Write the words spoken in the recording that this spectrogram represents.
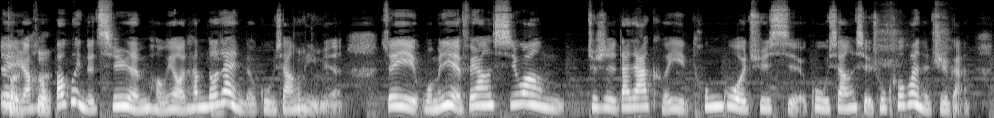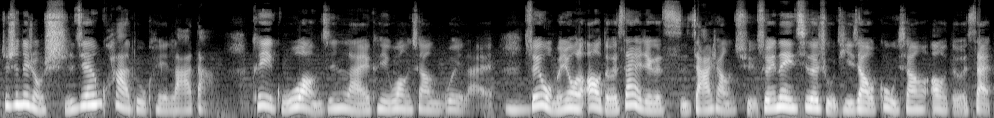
对，然后包括你的亲人朋友，他们都在你的故乡里面，所以我们也非常希望，就是大家可以通过去写故乡，写出科幻的质感，就是那种时间跨度可以拉大，可以古往今来，可以望向未来。所以我们用了“奥德赛”这个词加上去，所以那一期的主题叫“故乡奥德赛”，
